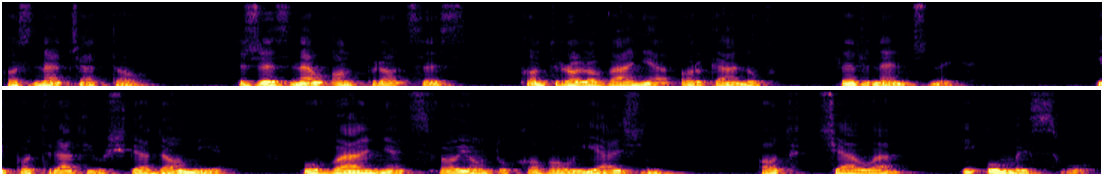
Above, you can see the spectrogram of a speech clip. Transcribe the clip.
Oznacza to, że znał on proces kontrolowania organów wewnętrznych i potrafił świadomie uwalniać swoją duchową jaźń od ciała i umysłu.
